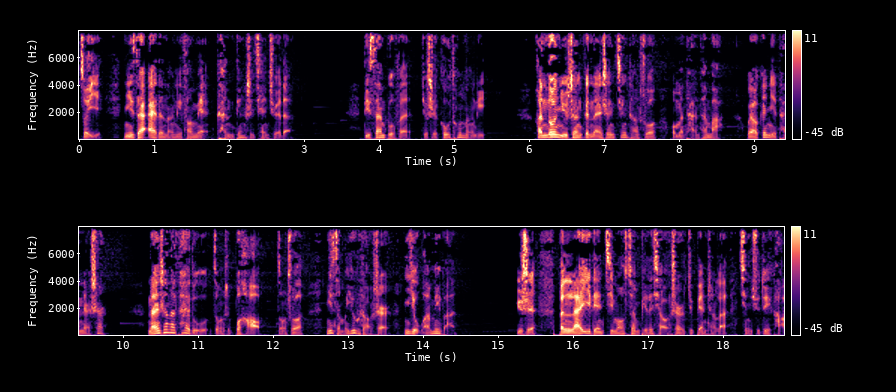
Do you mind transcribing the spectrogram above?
所以你在爱的能力方面肯定是欠缺的。第三部分就是沟通能力，很多女生跟男生经常说：“我们谈谈吧，我要跟你谈点事儿。”男生的态度总是不好，总说：“你怎么又找事儿？你有完没完？”于是本来一点鸡毛蒜皮的小事儿就变成了情绪对抗。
